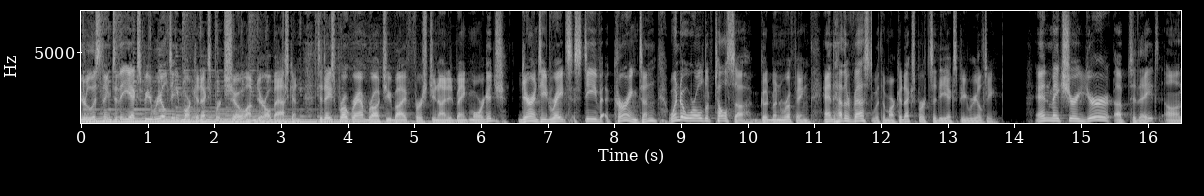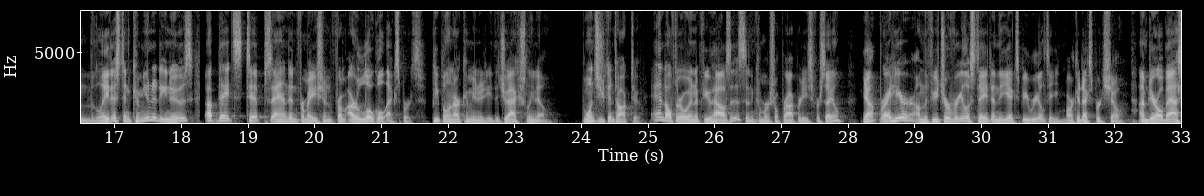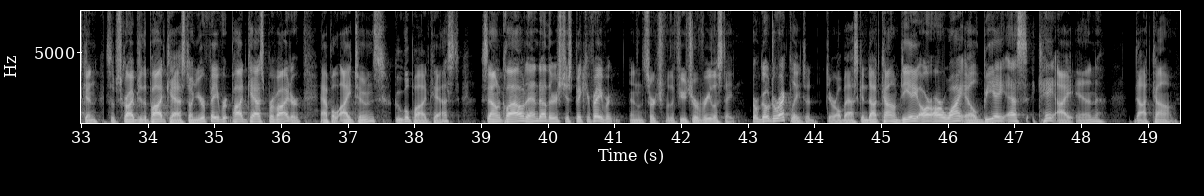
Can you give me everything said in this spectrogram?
You're listening to the eXp Realty Market Expert Show. I'm Darryl Baskin. Today's program brought to you by First United Bank Mortgage, Guaranteed Rates Steve Currington, Window World of Tulsa, Goodman Roofing, and Heather Vest with the market experts at eXp Realty. And make sure you're up to date on the latest in community news, updates, tips, and information from our local experts, people in our community that you actually know, the ones you can talk to. And I'll throw in a few houses and commercial properties for sale. Yeah, right here on the Future of Real Estate and the eXp Realty Market Expert Show. I'm Darryl Baskin. Subscribe to the podcast on your favorite podcast provider Apple iTunes, Google Podcast, SoundCloud, and others. Just pick your favorite and search for the Future of Real Estate. Or go directly to darrylbaskin.com, D A R R Y L B A S K I N.com.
